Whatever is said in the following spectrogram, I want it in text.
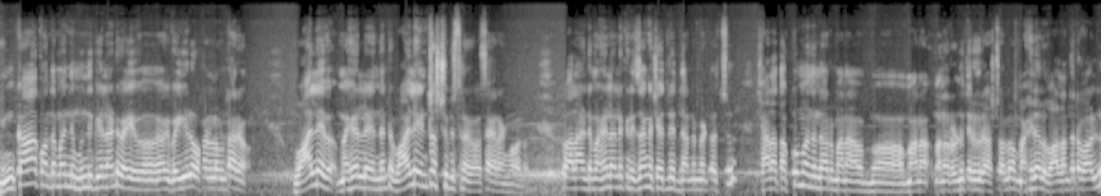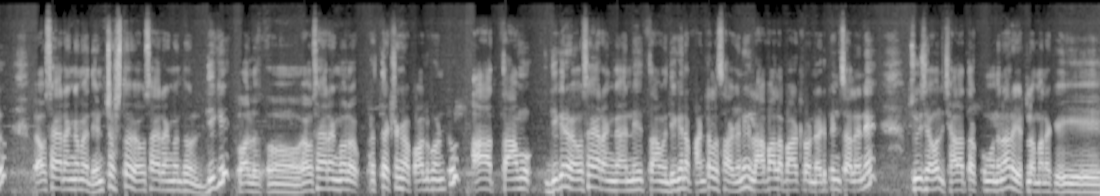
ఇంకా కొంతమంది ముందుకు వెళ్ళాలంటే వెయ్యి- వెయ్యిలో ఒకళ్ళు ఉంటారు. వాళ్ళే మహిళలు ఏంటంటే వాళ్ళే ఇంట్రెస్ట్ చూపిస్తున్నారు వ్యవసాయ రంగంలో సో అలాంటి మహిళలకి నిజంగా చేతులు దండం పెట్టవచ్చు చాలా తక్కువ మంది ఉన్నారు మన మన మన రెండు తెలుగు రాష్ట్రాల్లో. మహిళలు వాళ్ళంతటా వాళ్ళు వ్యవసాయ రంగం మీద ఇంట్రెస్ట్తో వ్యవసాయ రంగంతో దిగి వాళ్ళు వ్యవసాయ రంగంలో ప్రత్యక్షంగా పాల్గొంటూ ఆ తాము దిగిన వ్యవసాయ రంగాన్ని తాము దిగిన పంటల సాగుని లాభాల బాటలో నడిపించాలని చూసేవాళ్ళు చాలా తక్కువ మంది ఉన్నారు. ఇట్లా మనకి ఈ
